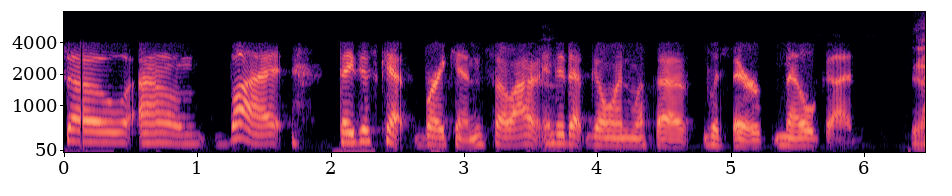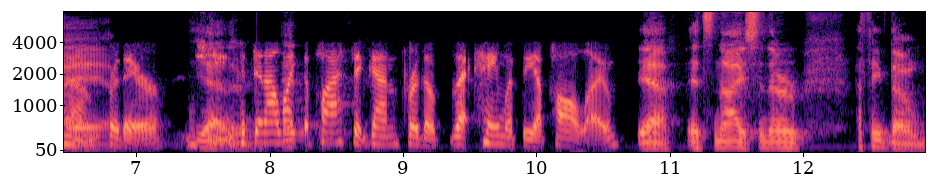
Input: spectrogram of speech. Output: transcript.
So, um, but they just kept breaking. So I ended up going with a with their metal gun. Yeah, um, yeah, for their yeah, but then I like the plastic gun for the that came with the Apollo. Yeah, it's nice, and they're I think the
